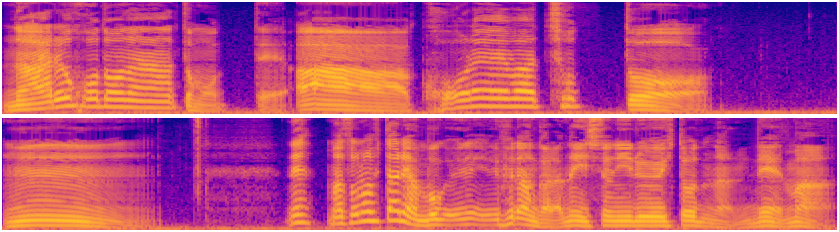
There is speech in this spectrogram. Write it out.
なるほどなと思って。ああ、これはちょっと、うーん。ね。まあ、その二人は僕、普段からね、一緒にいる人なんで、ま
